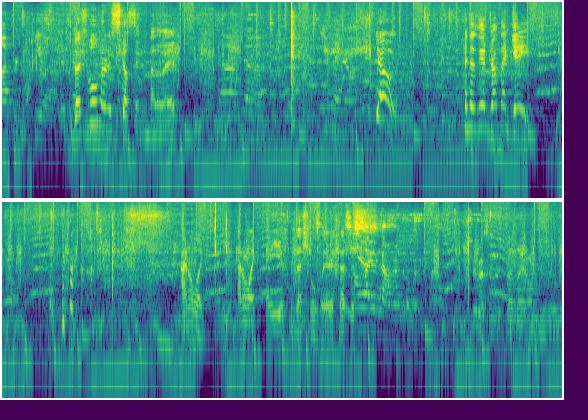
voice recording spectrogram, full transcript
Leopard tequila. Vegetables are disgusting, by the way. No, no, tequila. You have your own. Yo! I thought I was gonna drop that gate. I don't like any. I don't like any of the vegetables there. That's just Should have some of this Bud Light oranges over.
